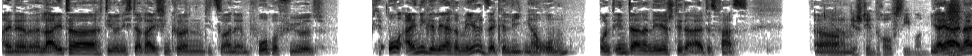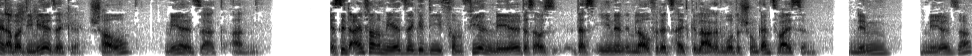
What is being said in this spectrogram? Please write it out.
Eine Leiter, die wir nicht erreichen können, die zu einer Empore führt. Oh, einige leere Mehlsäcke liegen herum und in deiner Nähe steht ein altes Fass. Ja, Ähm, wir stehen drauf, Simon. ja, ja, nein, aber die Mehlsäcke. Schau Mehlsack an. Es sind einfache Mehlsäcke, die vom vielen Mehl, das aus, das ihnen im Laufe der Zeit gelagert wurde, schon ganz weiß sind. Nimm Mehlsack.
